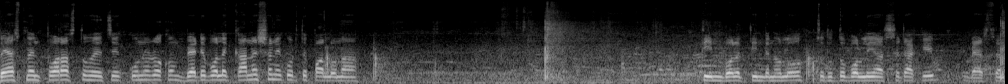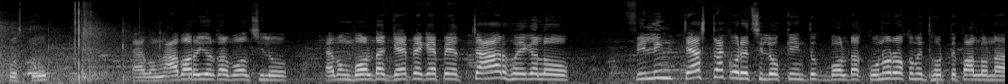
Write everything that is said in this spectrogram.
ব্যাটসম্যান পরাস্ত হয়েছে, কোনো রকম ব্যাটে বলে কানেকশনে করতে পারল না। তিন বলে তিন রান হলো, চতুর্থ বল নিয়ে আসছে টাকিব ব্যাটসম্যান প্রস্তুত। এবং আবারও ইয়র্কার বল ছিল, এবং বলটা গ্যাপে গ্যাপে চার হয়ে গেল। ফিল্ডিং চেষ্টা করেছিল, কিন্তু বলটা কোনো রকমে ধরতে পারল না।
